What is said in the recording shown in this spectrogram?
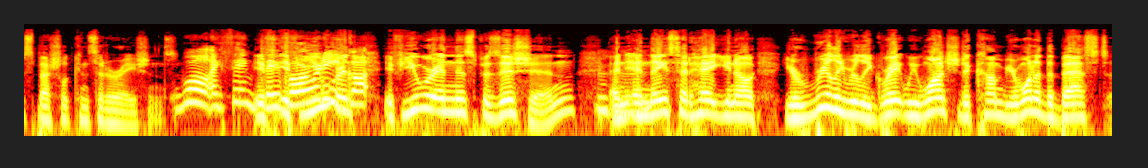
special considerations? Well, I think if, they've if already in, got. If you were in this position mm-hmm. and and they said, hey, you know, you're really really great, we want you to come, you're one of the best,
